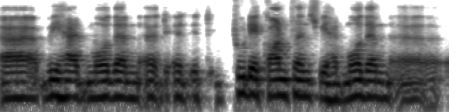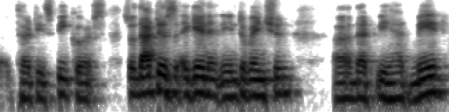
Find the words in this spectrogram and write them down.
Uh, we had more than a, two-day conference. We had more than uh, 30 speakers. So that is again an intervention uh, that we had made.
